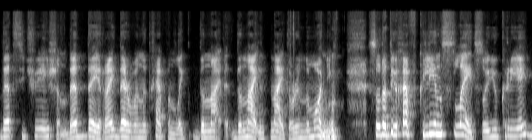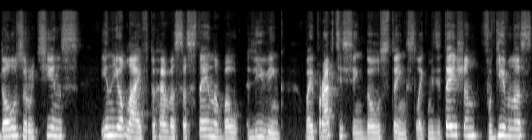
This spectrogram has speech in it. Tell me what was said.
that situation that day right there when it happened like the night the night night or in the morning so that you have clean slate so you create those routines in your life to have a sustainable living by practicing those things like meditation, forgiveness,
